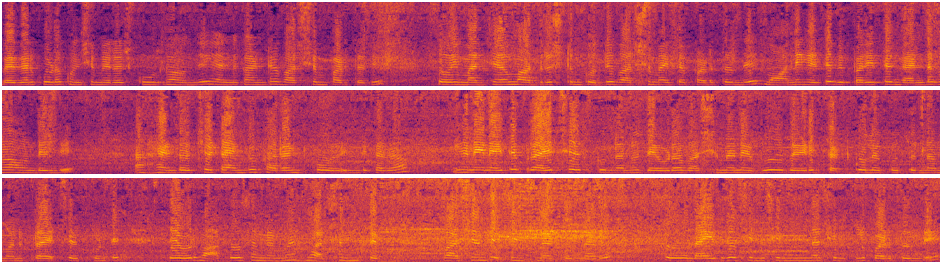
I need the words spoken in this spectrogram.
వెదర్ కూడా కొంచెం ఈరోజు కూల్గా ఉంది. ఎందుకంటే వర్షం పడుతుంది. సో ఈ మధ్య మా అదృష్టం కొద్ది వర్షం అయితే పడుతుంది. మార్నింగ్ అయితే విపరీతం ఎండగా ఉండింది. ఆ వచ్చే టైంలో కరెంట్ పోయింది కదా. ఇక నేనైతే ప్రేయర్ చేసుకున్నాను దేవుడా వర్షమే ఎవరు వేడికి తట్టుకోలేకపోతున్నామని ప్రేయర్ చేసుకుంటే దేవుడు మా కోసం మేము వర్షం తెప్పి వర్షం తెప్పించినట్టున్నాడు. సో లైట్గా చిన్న చిన్న చినుకులు పడుతుంది.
